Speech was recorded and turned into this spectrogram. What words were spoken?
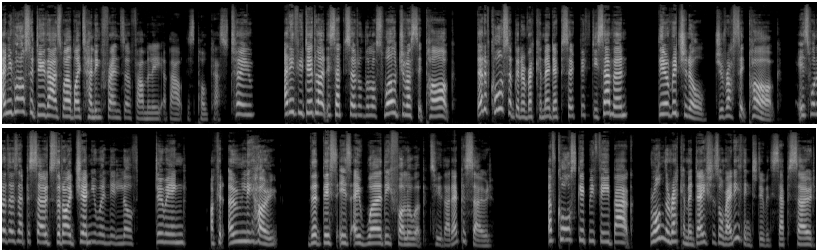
And you can also do that as well by telling friends and family about this podcast too. And if you did like this episode on the Lost World Jurassic Park, then of course I'm going to recommend episode 57, the original Jurassic Park. It's one of those episodes that I genuinely love doing. I can only hope that this is a worthy follow up to that episode. Of course, give me feedback or on the recommendations or anything to do with this episode.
